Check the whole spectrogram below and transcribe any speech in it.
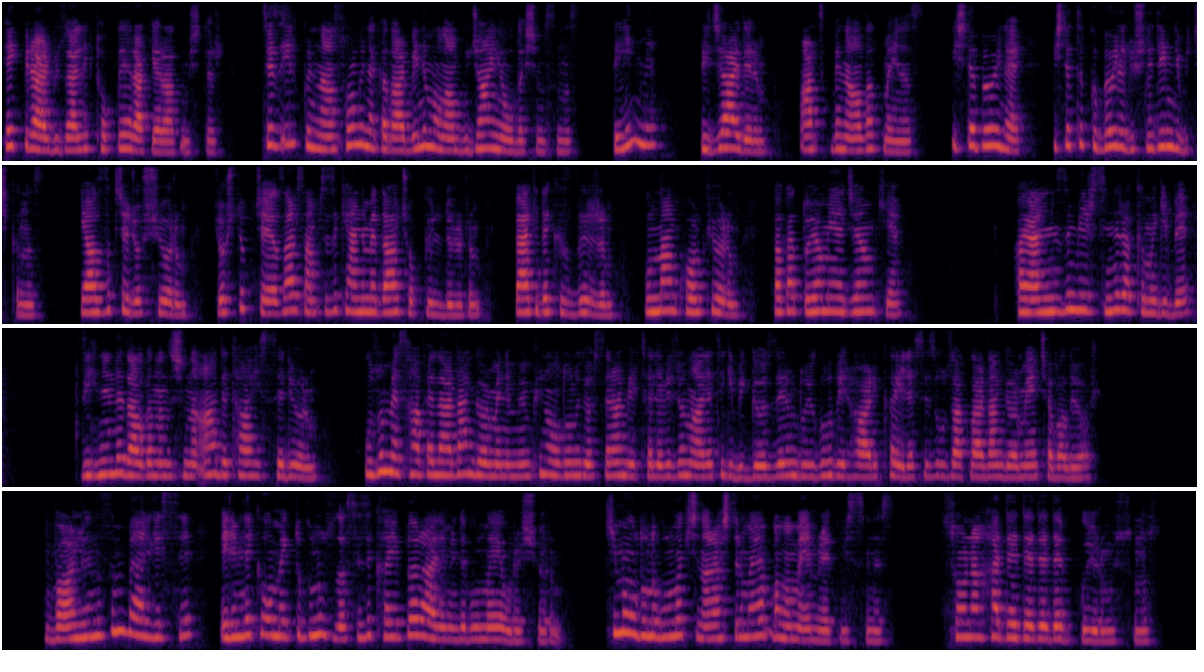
pek birer güzellik toplayarak yaratmıştır. Siz ilk günden son güne kadar benim olan bu can yoldaşımsınız. Değil mi? Rica ederim. Artık beni aldatmayınız. İşte böyle, işte tıpkı böyle düşlediğim gibi çıkınız. Yazdıkça coşuyorum. Coştukça yazarsam sizi kendime daha çok güldürürüm. Belki de kızdırırım. Bundan korkuyorum. Fakat doyamayacağım ki. Hayalinizin bir sinir akımı gibi zihninde dalgalanışını adeta hissediyorum. Uzun mesafelerden görmenin mümkün olduğunu gösteren bir televizyon aleti gibi gözlerim duygulu bir harika ile sizi uzaklardan görmeye çabalıyor. Varlığınızın belgesi elimdeki o mektubunuzla sizi kayıplar aleminde bulmaya uğraşıyorum. Kim olduğunu bulmak için araştırma yapmamamı emretmişsiniz. Sonra ha de de de de buyurmuşsunuz.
